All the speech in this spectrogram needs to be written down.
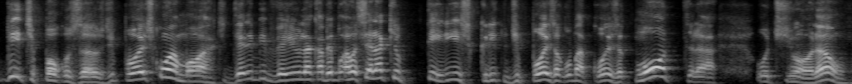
Vinte e poucos anos depois, com a morte dele, me veio na cabeça: será que eu teria escrito depois alguma coisa contra o Tinhorão,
